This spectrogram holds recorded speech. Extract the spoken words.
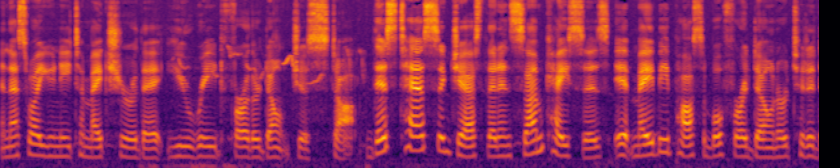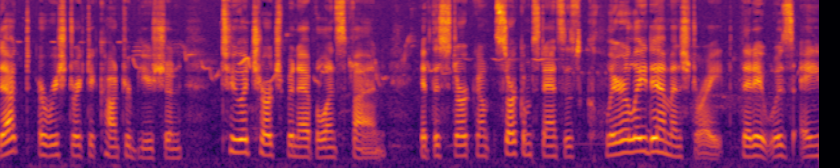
and that's why you need to make sure that you read further, don't just stop. This test suggests that in some cases it may be possible for a donor to deduct a restricted contribution to a church benevolence fund if the circum- circumstances clearly demonstrate that it was a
